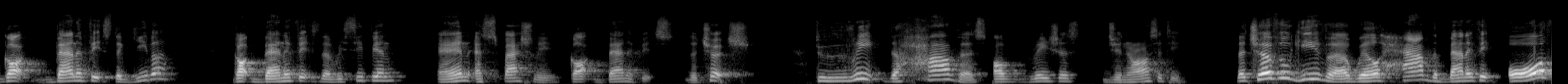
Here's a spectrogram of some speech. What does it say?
God benefits the giver, God benefits the recipient, and especially God benefits the church to reap the harvest of gracious generosity. The cheerful giver will have the benefit of,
